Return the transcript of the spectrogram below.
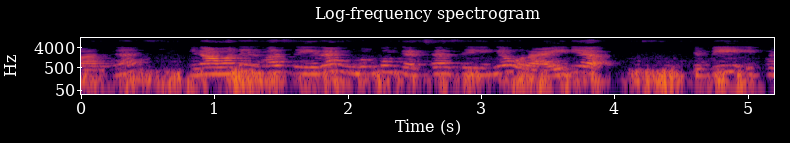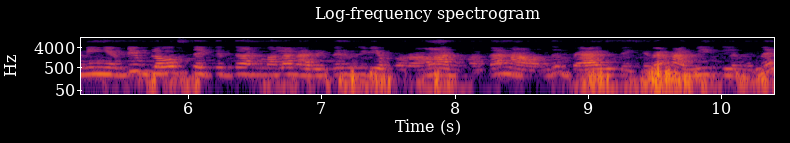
பாருங்கள் நான் வந்து இந்த மாதிரி செய்கிறேன் உங்களுக்கும் கிடைச்சா செய்யுங்க. ஒரு ஐடியா எப்படி? இப்போ நீங்கள் எப்படி ப்ளவுஸ் தைக்கிறது அந்த மாதிரிலாம் நிறைய பேர் வீடியோ போடுறாங்களோ அந்த மாதிரி தான் நான் வந்து பேக் தைக்கிறேன். நான் வீட்டில் நின்று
